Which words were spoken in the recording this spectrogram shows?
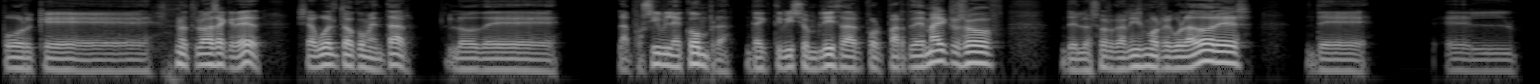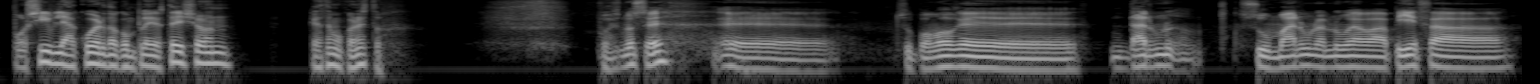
porque no te lo vas a creer, se ha vuelto a comentar lo de la posible compra de Activision Blizzard por parte de Microsoft, de los organismos reguladores, de el posible acuerdo con PlayStation. ¿Qué hacemos con esto? Pues no sé. Eh, supongo que dar sumar una nueva pieza.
